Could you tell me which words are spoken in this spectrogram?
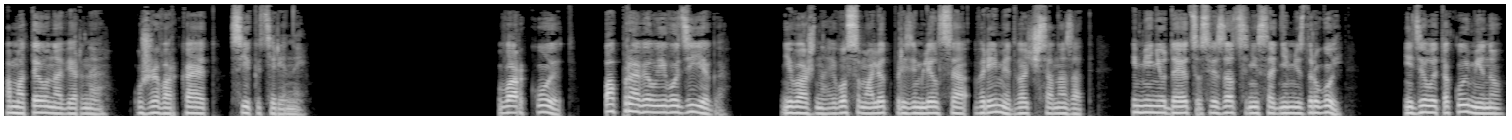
А Матео, наверное, уже воркает с Екатериной. «Воркует», — поправил его Диего. «Неважно, его самолет приземлился время два часа назад, и мне не удается связаться ни с одним, ни с другой. Не делай такую мину.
